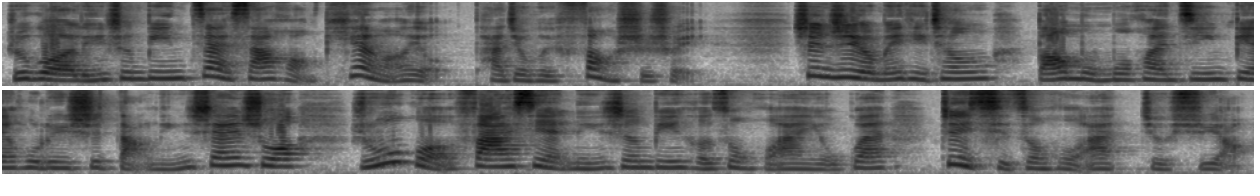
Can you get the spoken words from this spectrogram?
如果林生斌再撒谎骗网友，他就会放实锤。甚至有媒体称，保姆莫焕晶辩护律师党林山说，如果发现林生斌和纵火案有关，这起纵火案就需要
